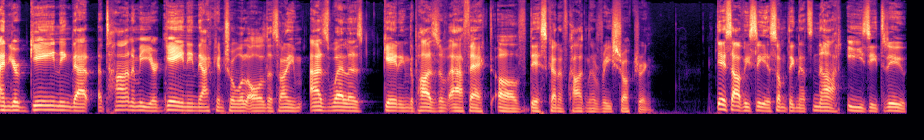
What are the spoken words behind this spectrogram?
And you're gaining that autonomy, you're gaining that control all the time, as well as gaining the positive effect of this kind of cognitive restructuring. This obviously is something that's not easy to do.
